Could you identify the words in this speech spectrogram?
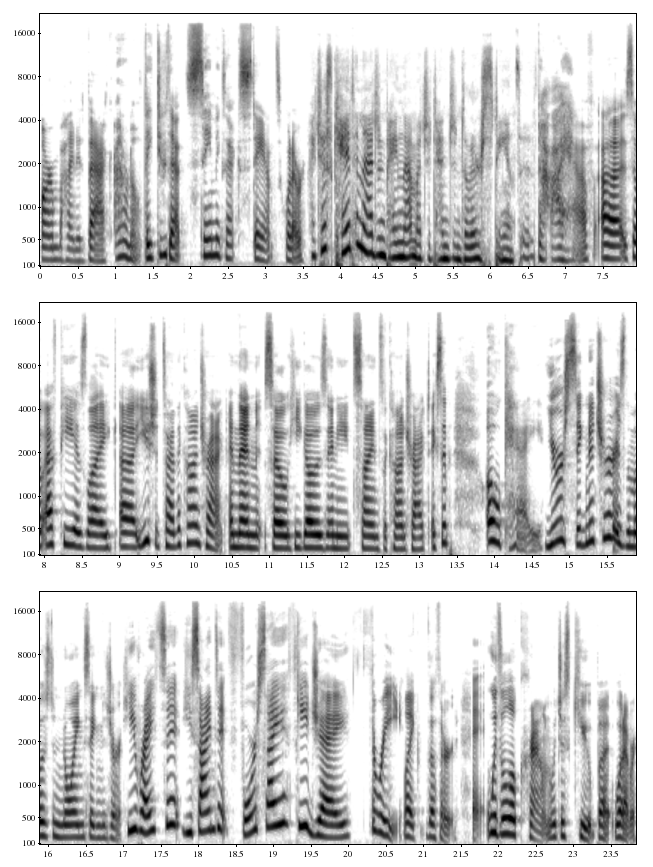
arm behind his back. I don't know. They do that same exact stance. Whatever. I just can't imagine paying that much attention to their stances. I have. Uh, so FP is like, uh, you should sign the contract. And then so he goes and he signs the contract. Except, okay, your signature is the most annoying signature. He writes it, he signs it Forsyth PJ. Three, like the third, eh, with a little crown, which is cute, but whatever.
